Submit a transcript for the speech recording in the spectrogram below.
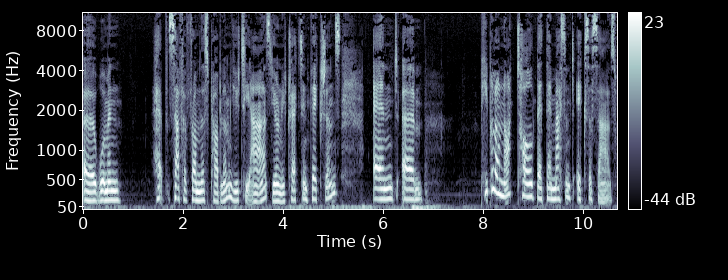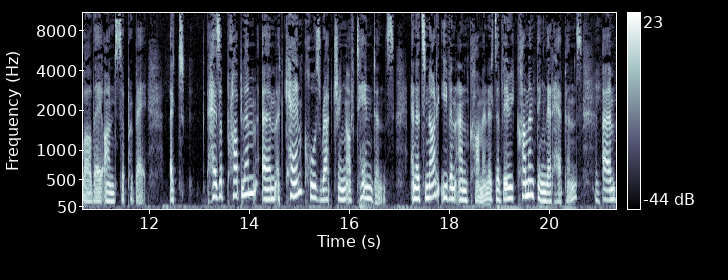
uh, women have, suffer from this problem, UTIs, urinary tract infections, and um, people are not told that they mustn't exercise while they're on Cipro-Bay. It has a problem. Um, it can cause rupturing of tendons, and it's not even uncommon. It's a very common thing that happens. Um,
